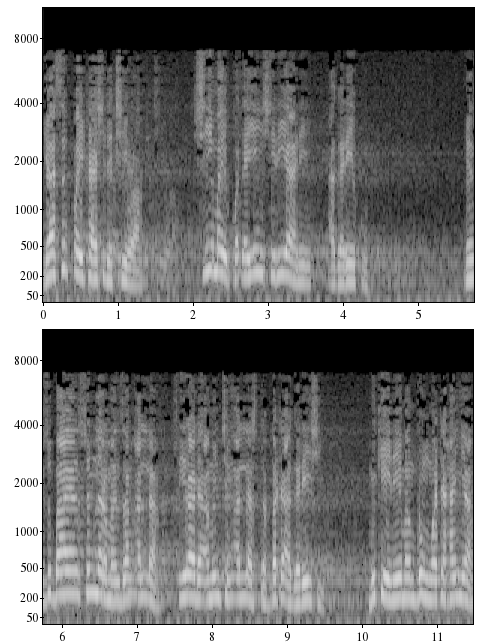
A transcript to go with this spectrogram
ya siffaita shi da cewa shi mai kwaɗayin shirya ne a gare ku. Yanzu bayan sunnar manzon Allah tsira da amincin Allah su tabbata a gare shi muke neman bin wata hanya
